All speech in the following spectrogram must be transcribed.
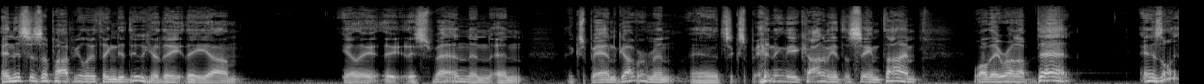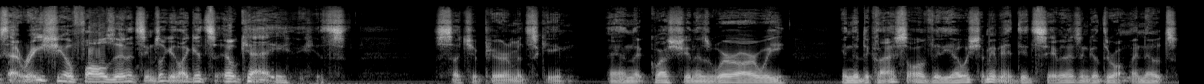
And this is a popular thing to do here. They, they um, you know, they, they, they spend and, and expand government, and it's expanding the economy at the same time while they run up debt. And as long as that ratio falls in, it seems like like it's okay. It's such a pyramid scheme. And the question is, where are we in the decline? I saw a video. Which maybe I did save it. I didn't go through all my notes.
